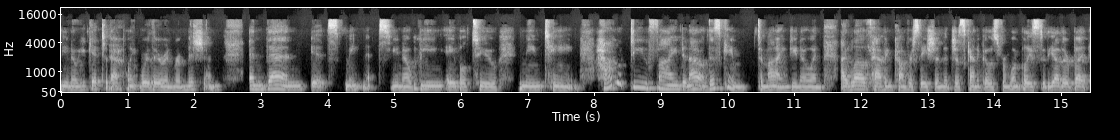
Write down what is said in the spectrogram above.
you know you get to that yeah. point where they're in remission and then it's maintenance you know mm-hmm. being able to maintain how do you find and i don't this came to mind you know and i love having conversation that just kind of goes from one place to the other but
